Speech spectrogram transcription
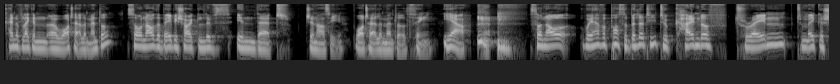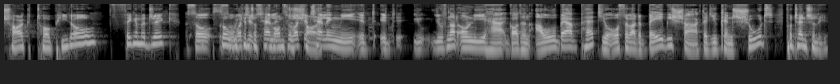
kind of like a uh, water elemental. So now the baby shark lives in that genasi, water elemental thing. Yeah. So now we have a possibility to kind of train to make a shark torpedo thingamajig. So, So so, what you're launch so what you're telling me, it, it, it- you, you've not only ha- got an owl bear pet, you also got a baby shark that you can shoot. Potentially.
